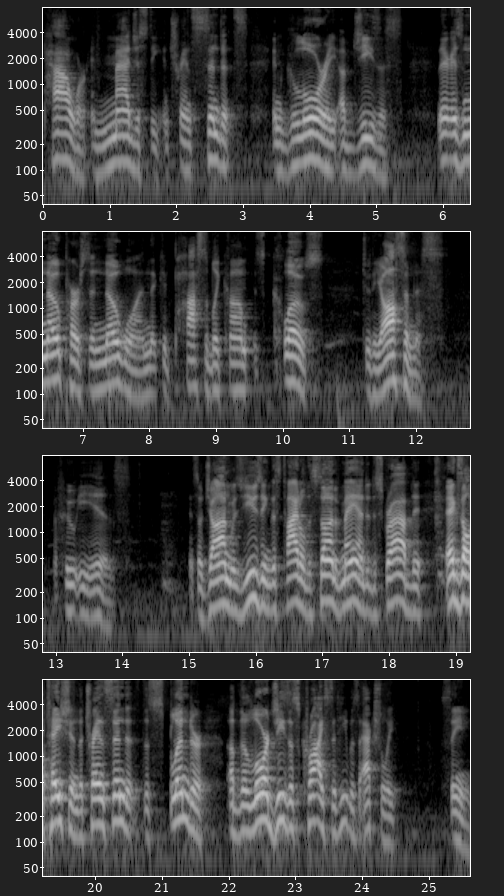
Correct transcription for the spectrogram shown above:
power and majesty and transcendence and glory of Jesus. There is no person, no one that could possibly come as close to the awesomeness of who he is. And so John was using this title, the Son of Man, to describe the exaltation, the transcendence, the splendor of the Lord Jesus Christ that he was actually seeing.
